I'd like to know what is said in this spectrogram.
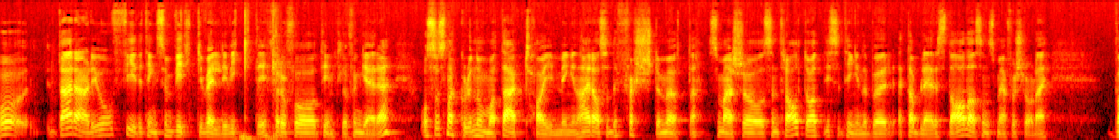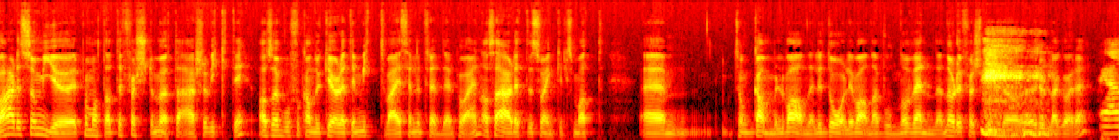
Og der er det jo fire ting som virker veldig viktig for å få team til å fungere. Og så snakker du noe om at det er timingen her, altså det første møtet, som er så sentralt, og at disse tingene bør etableres da, da sånn som jeg forstår deg. Hva er det som gjør på en måte at det første møtet er så viktig? Altså Hvorfor kan du ikke gjøre dette midtveis eller en tredjedel på veien? Altså Er dette så enkelt som at um, sånn gammel vane eller dårlig vane er vond å vende når du først begynner å rulle av gårde? Ja,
